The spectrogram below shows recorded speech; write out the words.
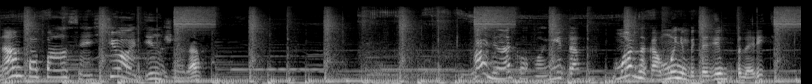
Нам попался еще один жираф. Два одинаковых магнита. Можно кому-нибудь один подарить.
